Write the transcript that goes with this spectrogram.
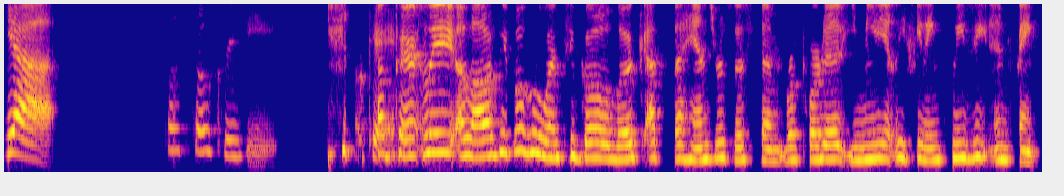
yeah. That's so creepy. Okay. Apparently, a lot of people who went to go look at the hands system reported immediately feeling queasy and faint,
